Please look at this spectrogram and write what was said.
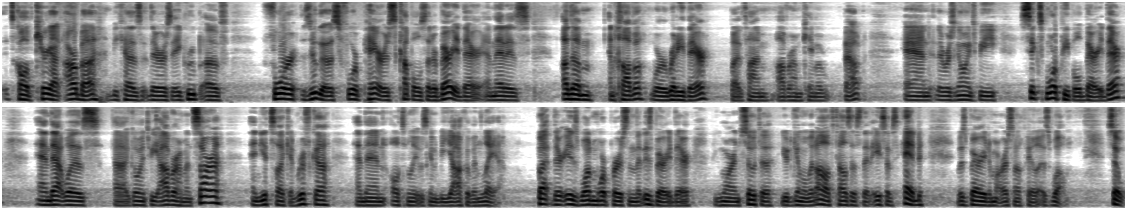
It's called Kiryat Arba because there's a group of four zugos, four pairs, couples that are buried there, and that is Adam and Chava were already there by the time Avraham came about, and there was going to be six more people buried there, and that was uh, going to be Avraham and Sarah, and Yitzhak and Rivka, and then ultimately it was going to be Yaakov and Leah. But there is one more person that is buried there. The Gemara in Sota, Yud Gimel Aleph tells us that Esav's head was buried in Ma'aras Machpelah as well. So,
